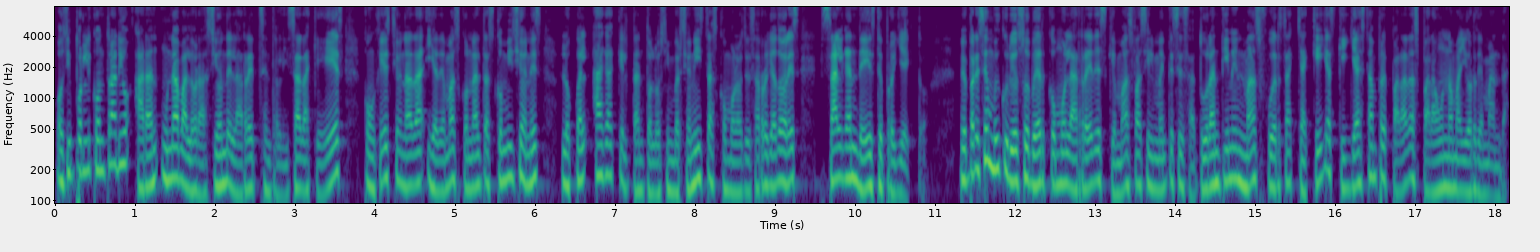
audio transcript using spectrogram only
o si por el contrario harán una valoración de la red centralizada que es, congestionada y además con altas comisiones, lo cual haga que tanto los inversionistas como los desarrolladores salgan de este proyecto. Me parece muy curioso ver cómo las redes que más fácilmente se saturan tienen más fuerza que aquellas que ya están preparadas para una mayor demanda,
